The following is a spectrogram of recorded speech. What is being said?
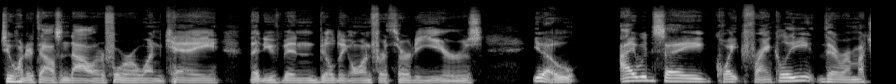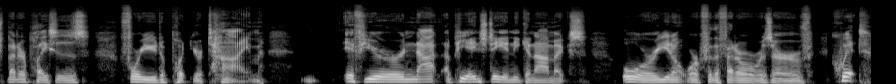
$200,000 401k that you've been building on for 30 years, you know, I would say, quite frankly, there are much better places for you to put your time. If you're not a PhD in economics or you don't work for the Federal Reserve, quit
